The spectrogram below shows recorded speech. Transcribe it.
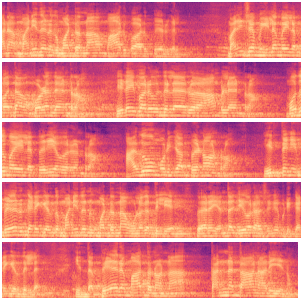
ஆனால் மனிதனுக்கு மட்டும்தான் மாறுபாடு பேர்கள். மனுஷன் இளமையில் பார்த்தா அவன் குழந்தைன்றான். இடைப்பருவத்தில் ஒரு ஆம்பளைன்றான். முதுமையில் பெரியவர்ன்றான். அதுவும் முடிஞ்சால் பெணோன்றான் இத்தனை பேர் கிடைக்கிறது மனிதனுக்கு மட்டும்தான் உலகத்திலேயே. வேறு எந்த ஜீவராசிக்கும் இப்படி கிடைக்கிறது இல்லை இந்த பேரை மாற்றணுன்னா தன்னை தான் அறியணும்.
